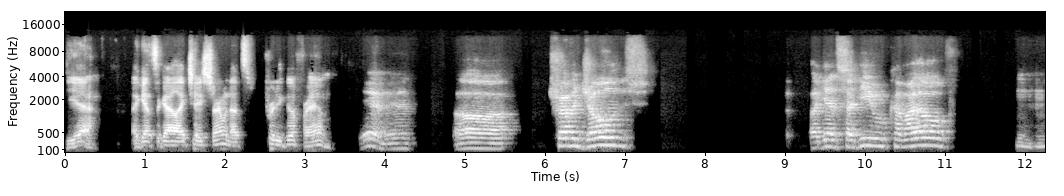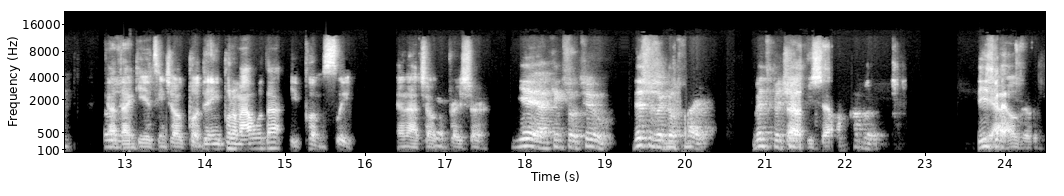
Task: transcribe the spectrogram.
Yeah, against a guy like Chase Sherman, that's pretty good for him. Yeah, man. Uh, Trevor Jones against Sadiu Kamalov. hmm Got that guillotine choke. Put didn't he put him out with that? He put him to sleep in that choke. I'm pretty sure. Yeah, I think so too. This was a good fight. Vince Pichel. These yeah, guys, that was really-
